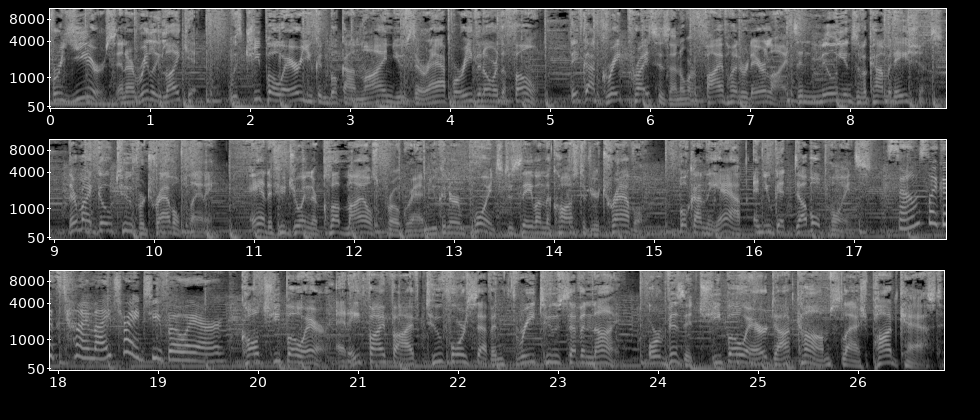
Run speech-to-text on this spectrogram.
For years, and I really like it. With CheapOair, you can book online, use their app, or even over the phone. They've got great prices on over 500 airlines and millions of accommodations. They're my go to for travel planning. And if you join their Club Miles program, you can earn points to save on the cost of your travel. Book on the app, and you get double points. Sounds like it's time I tried CheapOair. Call CheapOair at 855-247-3279 or visit cheapoair.com slash podcast.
